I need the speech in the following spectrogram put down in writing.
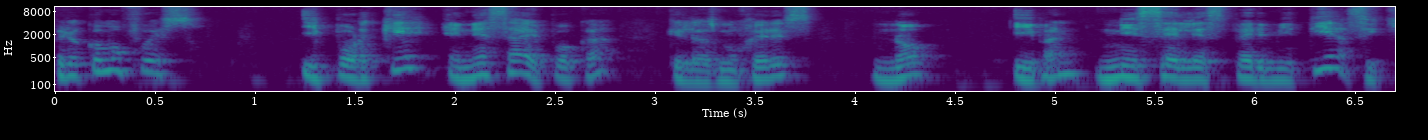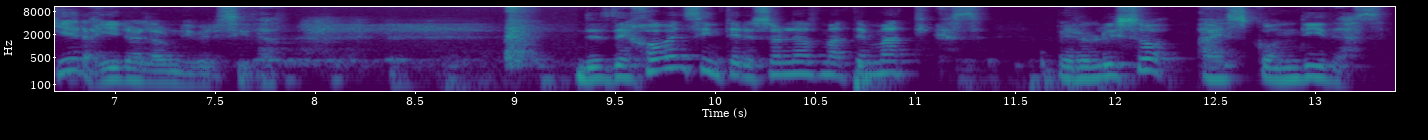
Pero ¿cómo fue eso? ¿Y por qué en esa época que las mujeres no iban ni se les permitía siquiera ir a la universidad? Desde joven se interesó en las matemáticas, pero lo hizo a escondidas,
